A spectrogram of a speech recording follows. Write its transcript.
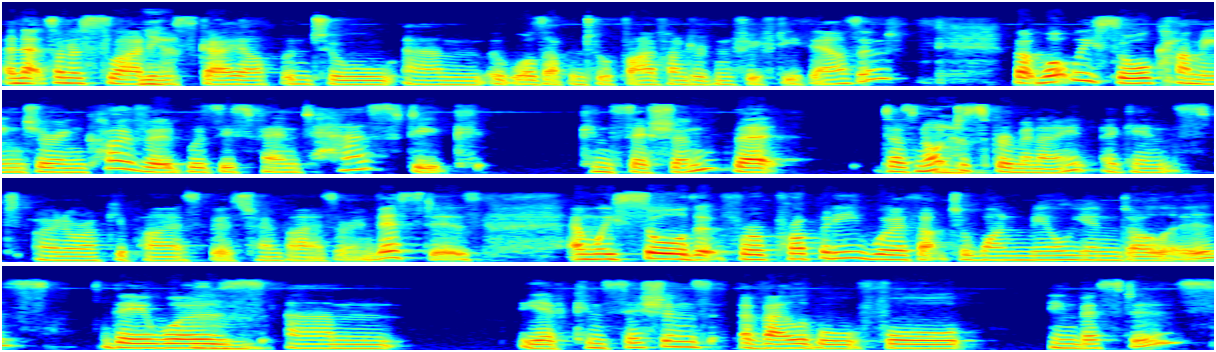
And that's on a sliding yeah. scale up until um, it was up until 550,000. But what we saw come in during COVID was this fantastic concession that does not yeah. discriminate against owner occupiers, first home buyers, or investors. And we saw that for a property worth up to $1 million, there was mm. um, yeah concessions available for investors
